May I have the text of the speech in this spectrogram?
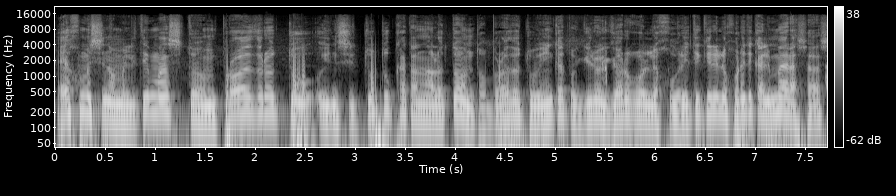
Έχουμε συνομιλητή μας τον πρόεδρο του Ινστιτούτου Καταναλωτών, τον πρόεδρο του ΙΝΚΑ, τον κύριο Γιώργο Λεχουρίτη. Κύριε Λεχουρίτη, καλημέρα σας.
